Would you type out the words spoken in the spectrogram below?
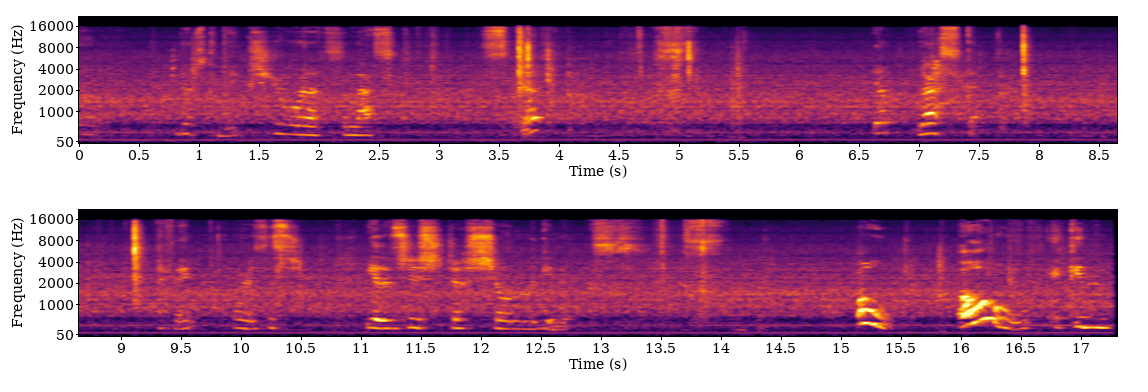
No, Just to make sure that's the last step. Yep, last step. I think. Or is this yeah, this is just showing the gimmicks. Oh! Oh! It can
